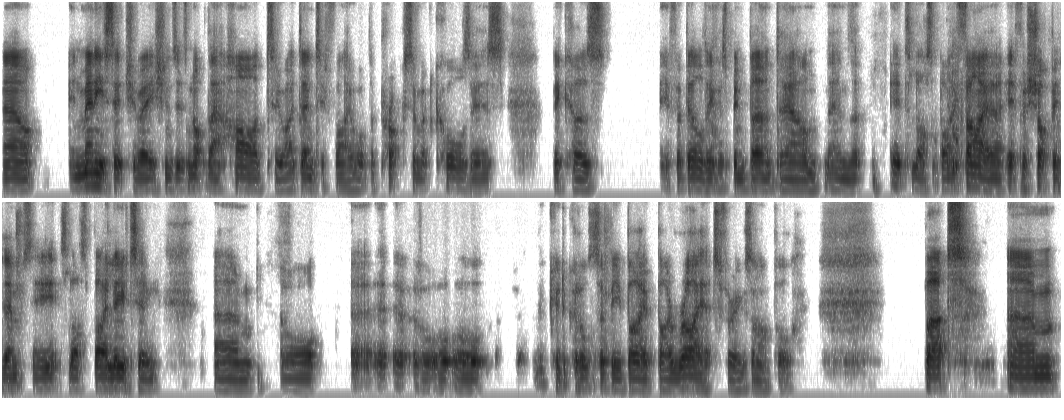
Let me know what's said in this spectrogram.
Now, in many situations, it's not that hard to identify what the proximate cause is because if a building has been burnt down, then it's lost by fire. If a shop is empty, it's lost by looting, um, or, uh, or, or could, could also be by, by riot, for example. But um,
